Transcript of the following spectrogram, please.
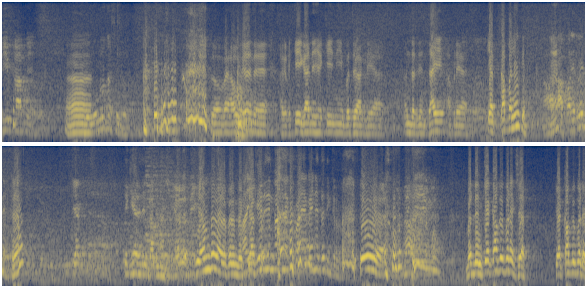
ગિફ્ટ આપે. હા. તો ભાઈ આવું છે ને આગળ કઈ ગાડી છે કઈ નહીં બધું આગળ અંદર જઈને જાય. આપણે ક્યાંક કાપવાની કે? આપવાની હોય ને. હે? એ ઘેર કાપી નાખે. એમ તો ઘેર કાપી નાખે ભાઈ કઈ નથી કરવા એવું છે? હા, બર્થડે કેક કાપી પડે કે કેક કાપી પડે.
